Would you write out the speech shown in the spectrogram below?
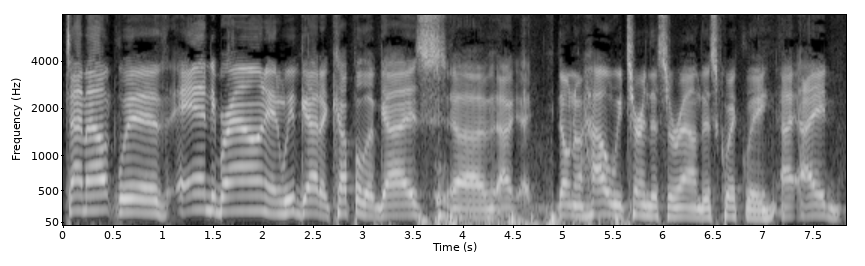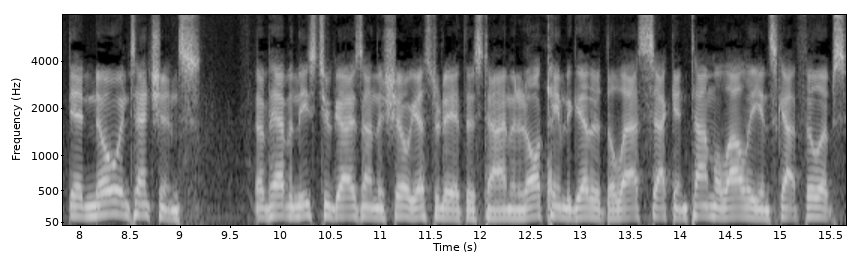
Time out with Andy Brown, and we've got a couple of guys. Uh, I, I, don't know how we turned this around this quickly. I, I, had no intentions of having these two guys on the show yesterday at this time, and it all came together at the last second. Tom Mullaly and Scott Phillips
